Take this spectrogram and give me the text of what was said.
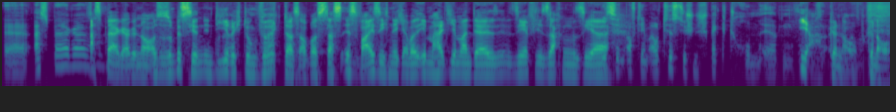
äh, Asperger? Asperger, genau. Also so ein bisschen in die Richtung wirkt das. Ob es das ist, weiß ich nicht. Aber eben halt jemand, der sehr viele Sachen sehr. Ein bisschen auf dem autistischen Spektrum irgendwo. Ja, genau, genau.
